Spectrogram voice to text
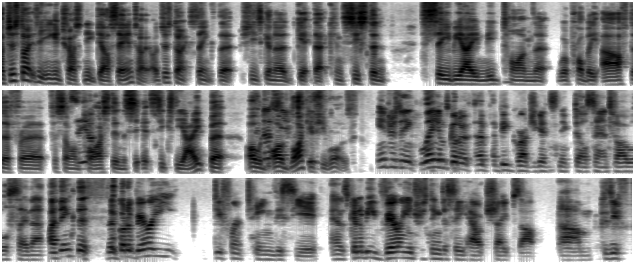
I just don't think you can trust Nick Dal Santo. I just don't think that she's going to get that consistent CBA mid time that we're probably after for for someone See, priced in the at sixty eight. But I would I would like if she was. Interesting. Liam's got a, a, a big grudge against Nick Dal Santo. I will say that. I think that they've got a very different team this year, and it's going to be very interesting to see how it shapes up. Um, because if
